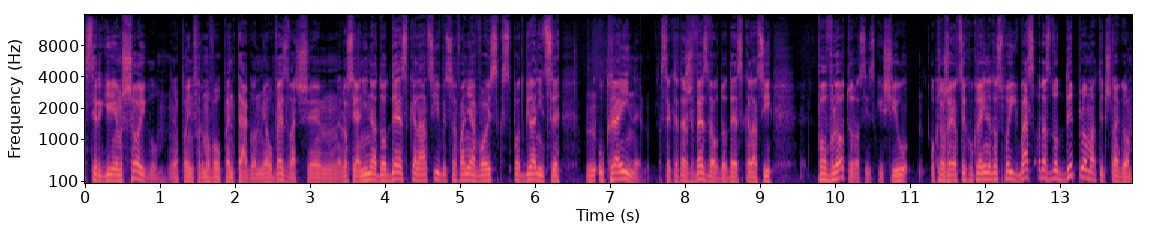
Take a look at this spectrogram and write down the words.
Sergiejem Szojgu. Poinformował Pentagon. Miał wezwać Rosjanina do deeskalacji i wycofania wojsk spod granicy Ukrainy. Sekretarz wezwał do deeskalacji powrotu rosyjskich sił okrążających Ukrainę do swoich baz oraz do dyplomatycznego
